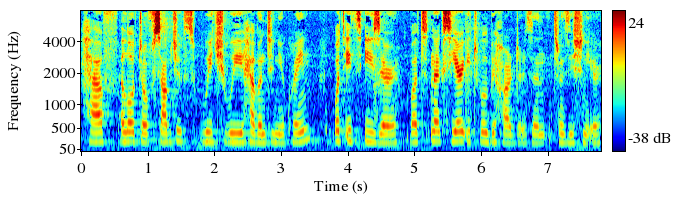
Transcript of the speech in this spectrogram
have a lot of subjects which we haven't in Ukraine, but it's easier. But next year it will be harder than transition year.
